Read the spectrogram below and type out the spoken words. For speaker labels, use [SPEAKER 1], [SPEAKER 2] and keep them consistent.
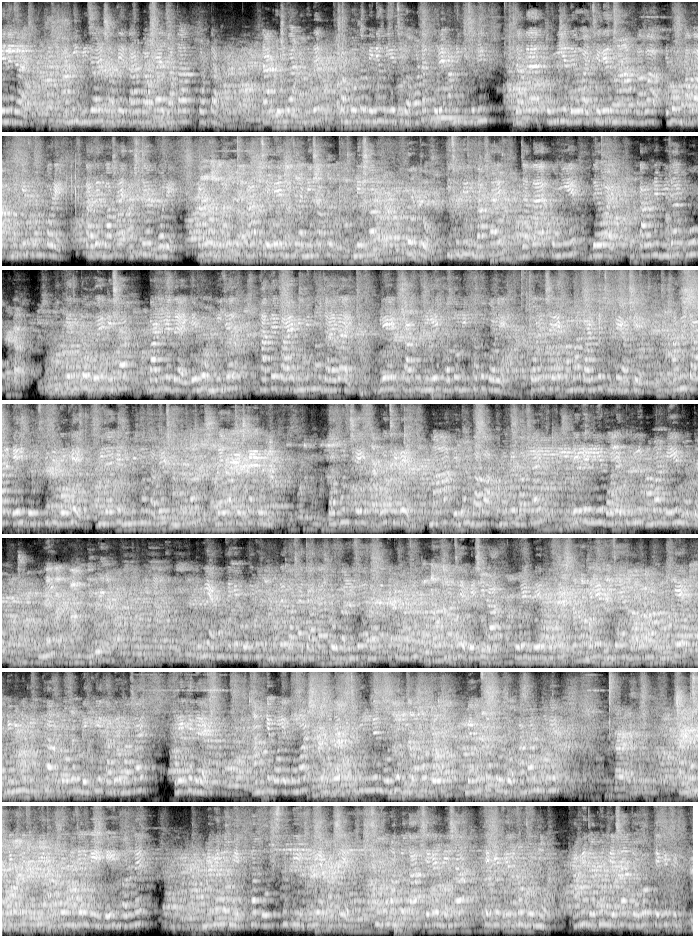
[SPEAKER 1] জেনে যায়, আমি বিজয়ের সাথে তার বাসায় যাতায়াত করতাম। তার পরিবার আমাদের সম্পর্ক মেনেও নিয়েছিল। হঠাৎ করে আমি কিছুদিন যাতায়াত কমিয়ে দেওয়ায় ছেলের মা, বাবা এবং বাবা আমাকে ফোন করে, তাদের বাসায় আসতে বলে। কারণ তার ছেলে বিজয় নেশা নেশা করতো। কিছুদিন বাসায় যাতায়াত কমিয়ে দেওয়ায় কারণে বিজয় খুব উত্তেজিত হয়ে নেশা বাড়িয়ে দেয় এবং নিজের হাতে পায়ে বিভিন্ন জায়গায় ব্লেড, চাকু দিয়ে ক্ষত বিক্ষত করে। পরে সে আমার বাড়িতে ছুটে আসে। আমি তার এই পরিস্থিতি দেখে বিজয়কে বিভিন্নভাবে সান্ত্বনা দেওয়ার চেষ্টা করি। তখন সেই ওই ছেলে মা এবং বাবা আমাকে বাসায় ডেকে নিয়ে বলে, তুমি আমার মেয়ের মতো। তুমি এখন থেকে প্রতিদিন আমাদের যাতায়াত করবা। বিজয়ের বাসা থেকে মাঝে মাঝে বেশি রাত করে বের হতে গেলে বিজয়ের বাবা মা আমাকে বিভিন্ন মিথ্যা প্রবণ দেখিয়ে তাদের বাসায় রেখে দেয়। আমাকে বলে, তোমার, তোমাদের কিছুদিনের মধ্যে বিবাহ ব্যবস্থা করব। আমার মনে আমাদের নিজের মেয়ে। এই ধরনের বিভিন্ন মিথ্যা প্রতিশ্রুতি দিয়ে ছেলের নেশা থেকে ফেরানোর জন্য। আমি যখন নেশার জগৎ থেকে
